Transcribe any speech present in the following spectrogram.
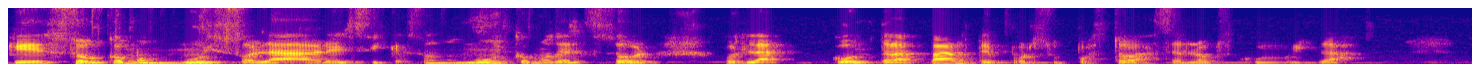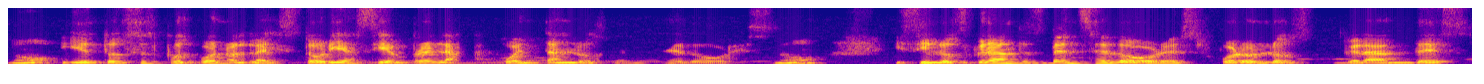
que son como muy solares y que son muy como del sol, pues la contraparte, por supuesto, va a ser la oscuridad. ¿No? Y entonces, pues bueno, la historia siempre la cuentan los vencedores, ¿no? Y si los grandes vencedores fueron los grandes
